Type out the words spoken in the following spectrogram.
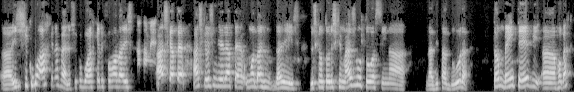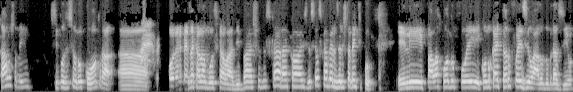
Uh, e Chico Buarque, né, velho? Chico Buarque, ele foi uma das. Acho que até. Acho que hoje em dia ele é até uma das, das dos cantores que mais lutou assim na, na ditadura. Também teve. Uh, Roberto Carlos também se posicionou contra. Uh, quando ele fez aquela música lá, debaixo dos caracóis, dos seus cabelos. Eles também, tipo. Ele fala quando foi. Quando o Caetano foi exilado do Brasil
